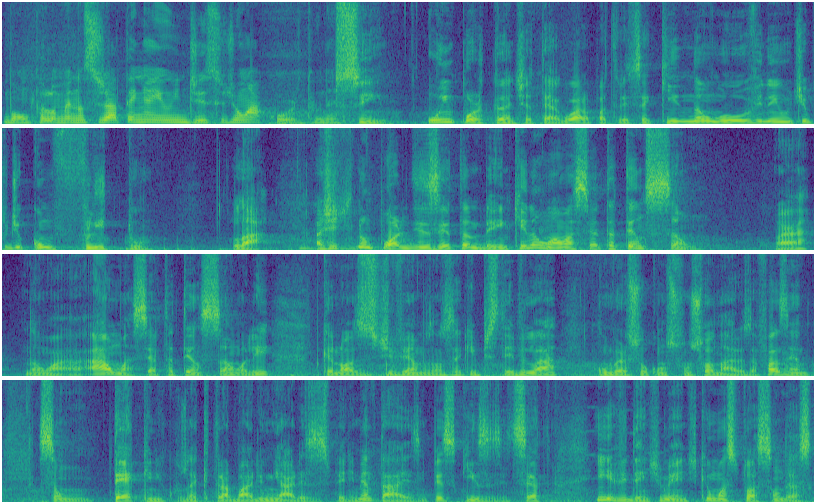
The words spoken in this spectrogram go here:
Bom, pelo menos já tem aí um indício de um acordo, né? Sim. O importante até agora, Patrícia, é que não houve nenhum tipo de conflito lá. A gente não pode dizer também que não há uma certa tensão. É? Não há, há, uma certa tensão ali, porque nós estivemos, nossa equipe esteve lá, conversou com os funcionários da fazenda, são técnicos né, que trabalham em áreas experimentais, em pesquisas, etc. E evidentemente que uma situação dessa,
